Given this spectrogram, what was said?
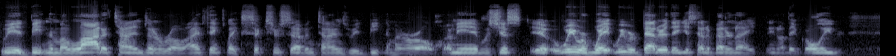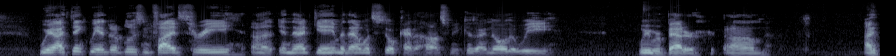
We had beaten them a lot of times in a row. I think like six or seven times we'd beaten them in a row. I mean, it was just it, we were way, we were better. They just had a better night. You know, they goalie we I think we ended up losing five three uh, in that game, and that one still kind of haunts me because I know that we we were better. Um, I,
